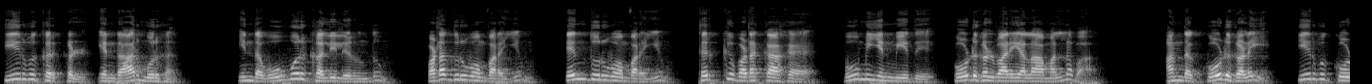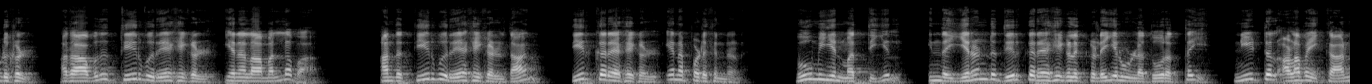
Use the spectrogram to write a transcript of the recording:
தீர்வு கற்கள் என்றார் முருகன். இந்த ஒவ்வொரு கல்லிலிருந்தும் வடதுருவம் வரையும் தென் துருவம் வரையும் தெற்கு வடக்காக பூமியின் மீது கோடுகள் வரையலாம் அல்லவா அந்த கோடுகளை தீர்வு கோடுகள் அதாவது தீர்வு ரேகைகள் எனலாம் அல்லவா அந்த தீர்வு ரேகைகள் தான் தீர்க்க ரேகைகள் எனப்படுகின்றன. பூமியின் மத்தியில் இந்த இரண்டு தீர்க்க ரேகைகளுக்கு இடையில் உள்ள தூரத்தை நீட்டல் அளவை காண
